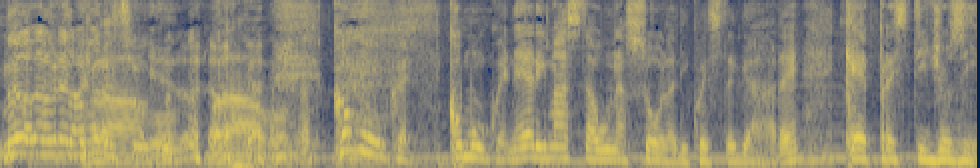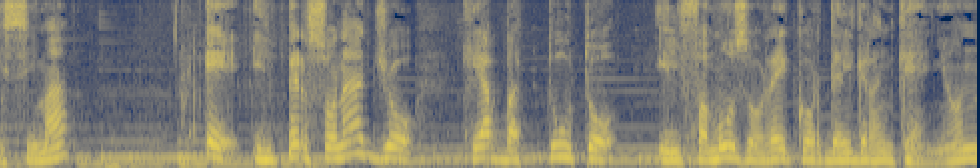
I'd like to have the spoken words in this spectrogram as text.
non, l'avrebbe Bravo, ucciso. bravo. comunque, comunque ne è rimasta una sola di queste gare che è prestigiosissima e il personaggio che ha battuto il famoso record del Grand Canyon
